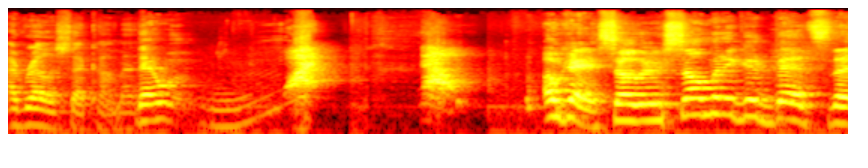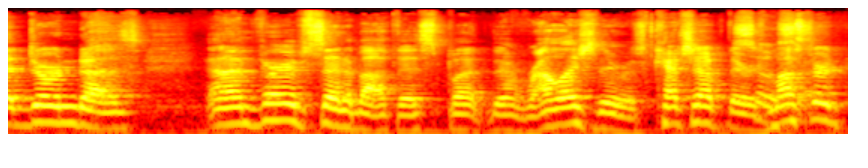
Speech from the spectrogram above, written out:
I relish that comment. that. What? No. Okay, so there's so many good bits that Jordan does. And I'm very upset about this, but the relish, there was ketchup, there was So mustard.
